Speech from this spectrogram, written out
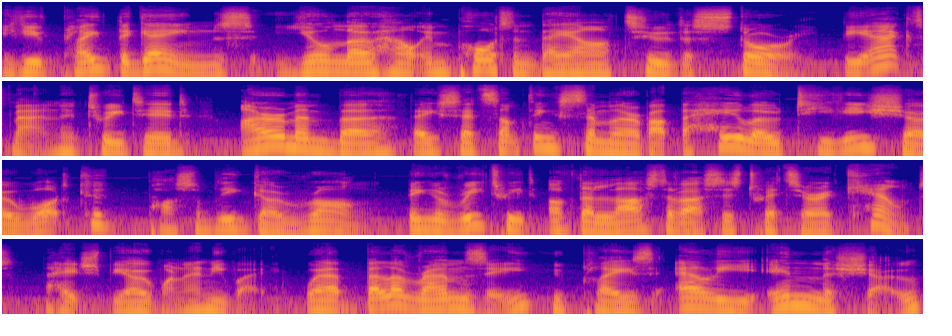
If you've played the games, you'll know how important they are to the story. The Act Man had tweeted, I remember they said something similar about the Halo TV show What Could Possibly Go Wrong, being a retweet of The Last of Us's Twitter account, the HBO one anyway, where Bella Ramsey, who plays Ellie in the show,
